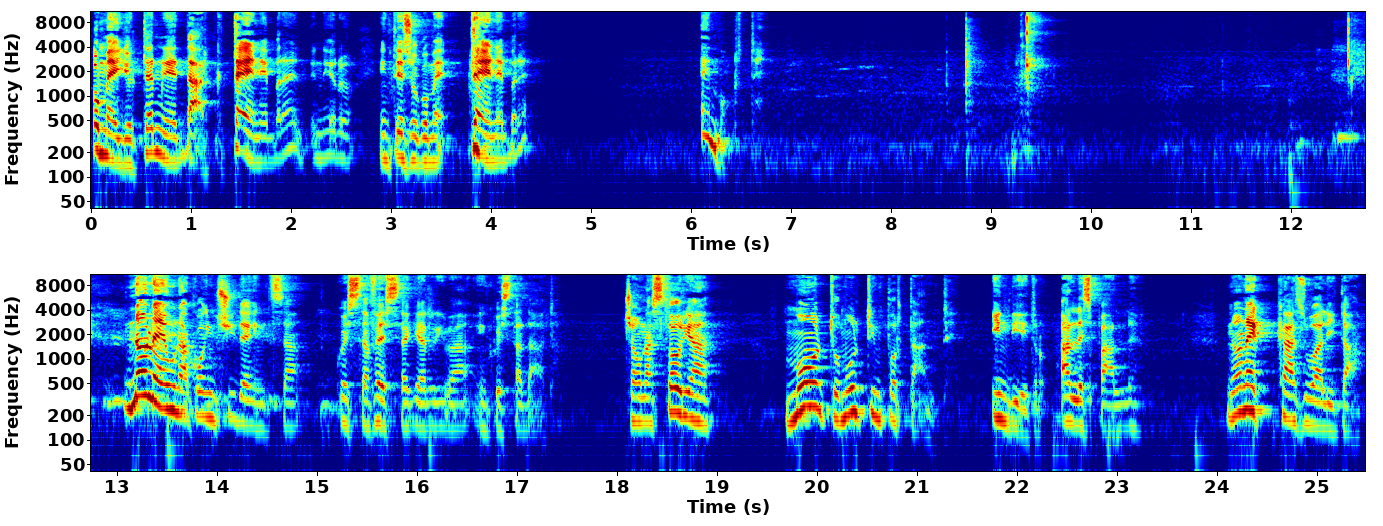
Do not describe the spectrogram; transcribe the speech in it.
o meglio il termine è dark, tenebre, nero inteso come tenebre, e morte. Non è una coincidenza questa festa che arriva in questa data. C'è una storia molto molto importante indietro, alle spalle. Non è casualità.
